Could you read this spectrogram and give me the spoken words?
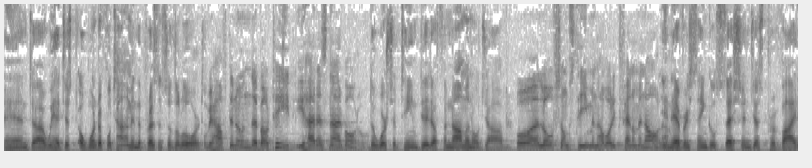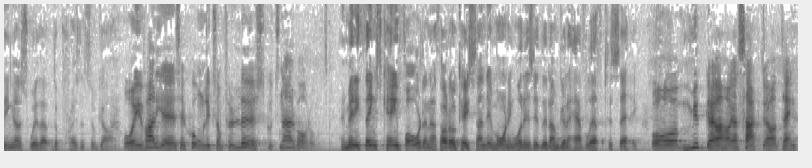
and uh, we had just a wonderful time in the presence of the Lord. Och vi har haft en underbar tid i Herrens närvaro. The worship team did a phenomenal job Och eh, lovsångsteamen har varit fenomenala. in every single session, just providing us with uh, the presence of God. Och i varje session liksom förlöst Guds närvaro. And many things came forward, and I thought, okay, Sunday morning, what is it that I'm going to have left to say? Och mycket har jag sagt och jag har tänkt,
